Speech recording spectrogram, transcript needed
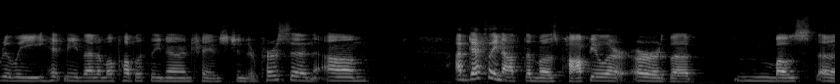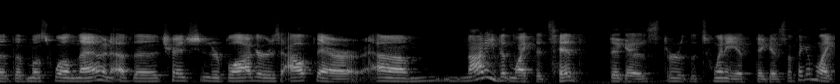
really hit me that I'm a publicly known transgender person. Um, I'm definitely not the most popular or the most uh, the most well known of the transgender bloggers out there. Um, not even like the tenth biggest or the twentieth biggest. I think I'm like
